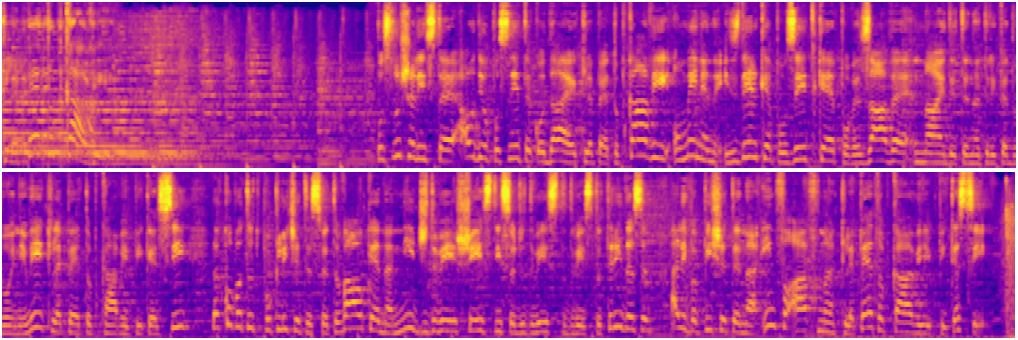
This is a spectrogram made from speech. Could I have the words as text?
Klepet ob kavi. Poslušali ste avdio posnetek oddaje Klepet ob kavi, omenjene izdelke, povzetke, povezave najdete na trikadvojni ve klepetobkavi.si, lahko pa tudi pokličete svetovalke na nič 2 6200 230 ali pa pišete na infoafna klepetobkavi.si.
